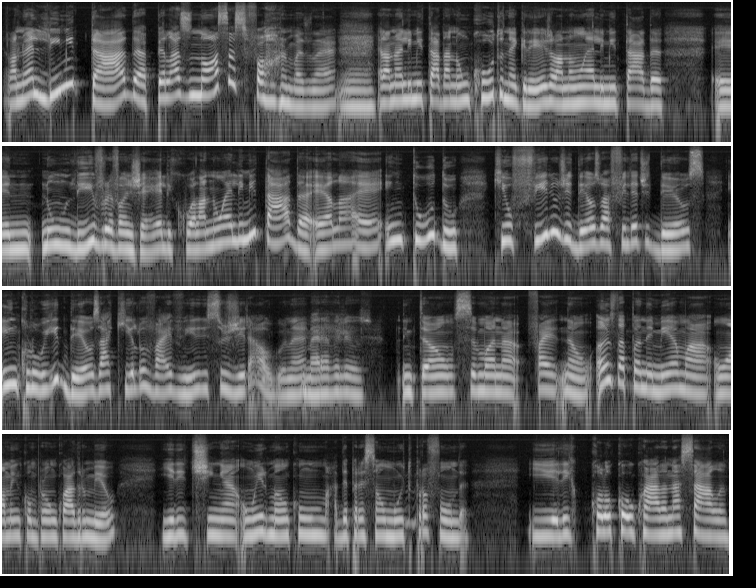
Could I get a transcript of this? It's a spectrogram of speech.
ela não é limitada pelas nossas formas, né? É. Ela não é limitada num culto na igreja, ela não é limitada é, num livro evangélico, ela não é limitada, ela é em tudo que o filho de Deus ou a filha de Deus, incluir Deus, aquilo vai vir e surgir algo, né? Maravilhoso. Então, semana. Faz, não, antes da pandemia, uma, um homem comprou um quadro meu e ele tinha um irmão com uma depressão muito profunda. E ele colocou o quadro na sala.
